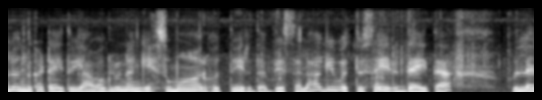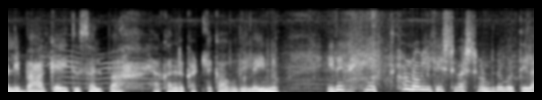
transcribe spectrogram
ಹುಲ್ಲೊಂದು ಕಟ್ಟಾಯಿತು ಯಾವಾಗಲೂ ನನಗೆ ಸುಮಾರು ಹೊತ್ತು ಇರಿದ ಅಭ್ಯಾಸ ಅಲ್ಲ. ಹಾಗೆ ಇವತ್ತು ಸಹ ಇರಿದ್ದೆ ಆಯಿತಾ? ಹುಲ್ಲಲ್ಲಿ ಬಾಕಿ ಆಯಿತು ಸ್ವಲ್ಪ. ಯಾಕಂದರೆ ಕಟ್ಟಲಿಕ್ಕಾಗೋದಿಲ್ಲ ಇನ್ನು. ಇದನ್ನು ಎತ್ಕೊಂಡು ಹೋಗ್ಲಿಕ್ಕೆ ಎಷ್ಟು ಕಷ್ಟ ಉಂಟು ಗೊತ್ತಿಲ್ಲ.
